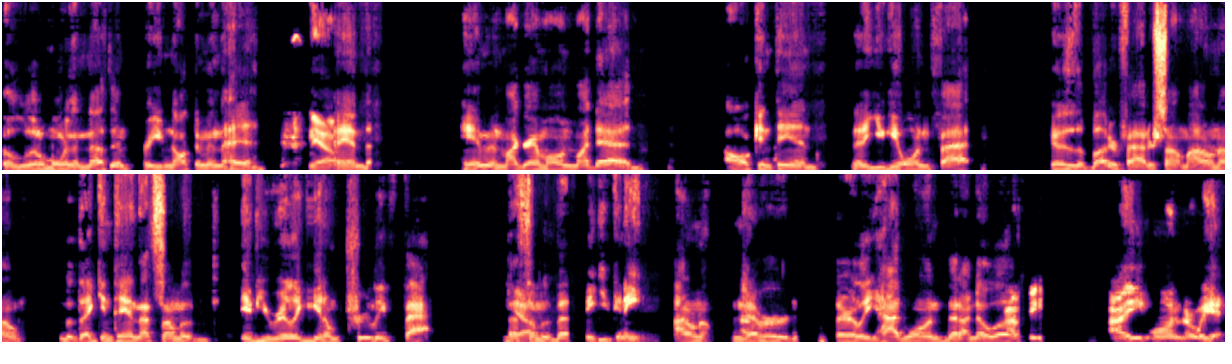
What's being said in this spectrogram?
a little more than nothing or you knocked them in the head yeah, and him and my grandma and my dad all contend that you get one fat because of the butter fat or something. I don't know, but they contend that's some of the, if you really get them truly fat, that's yeah. some of the best meat you can eat. I don't know. Never necessarily had one that I know I of. eat, I eat one, or we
